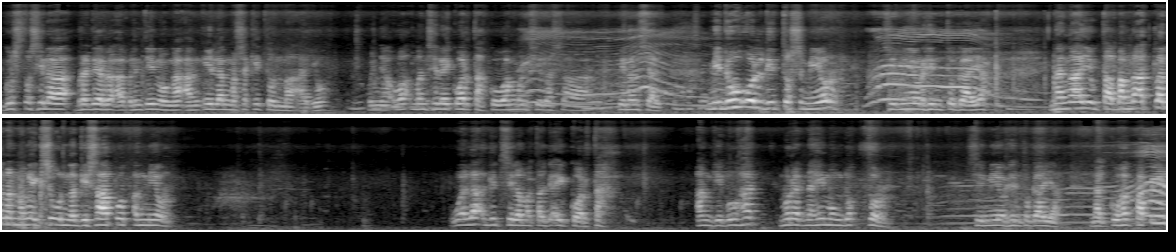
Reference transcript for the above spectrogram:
Gusto sila brother Valentino nga ang ilang masakiton maayo. Kunya wa man sila kwarta, kuwang man sila sa pinansyal. Miduol dito sa mayor, si Mayor Hintugaya. Nangayog tabang naatlan man mga igsuon nga gisapot ang mayor wala gid sila matagay kwarta. Ang gibuhat, murag nahimong doktor si Mayor Hintugaya. Nagkuhag papel,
